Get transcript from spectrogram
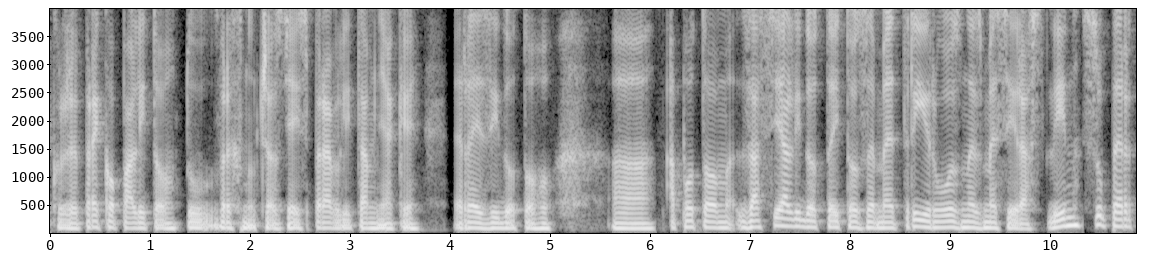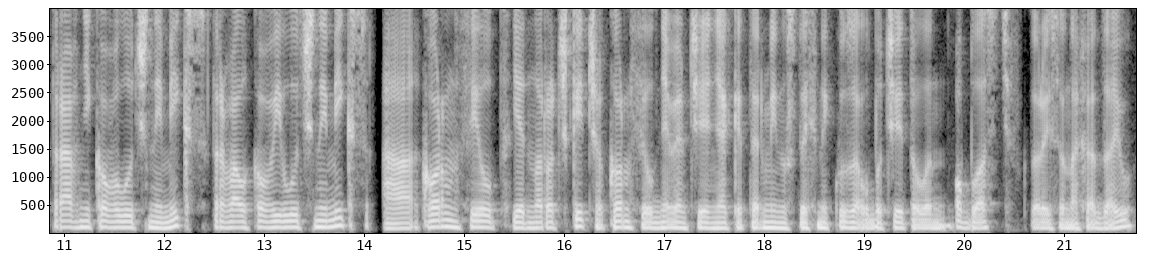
akože prekopali to, tú vrchnú časť aj spravili tam nejaké rezy do toho a, potom zasiali do tejto zeme tri rôzne zmesy rastlín, super trávnikovo-lučný mix, trvalkový lučný mix a cornfield jednoročky, čo cornfield neviem, či je nejaké terminus technicus alebo či je to len oblasť, v ktorej sa nachádzajú.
